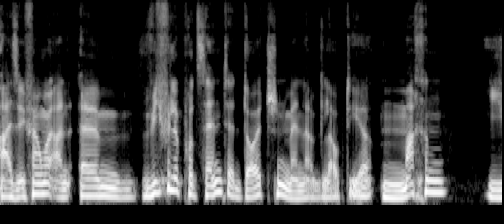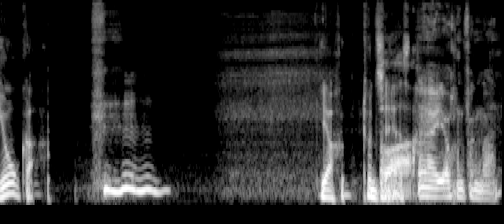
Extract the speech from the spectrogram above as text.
Also ich fange mal an. Ähm, wie viele Prozent der deutschen Männer, glaubt ihr, machen Yoga? Jochen, tu zuerst. Boah. Ja, Jochen, fang mal an.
